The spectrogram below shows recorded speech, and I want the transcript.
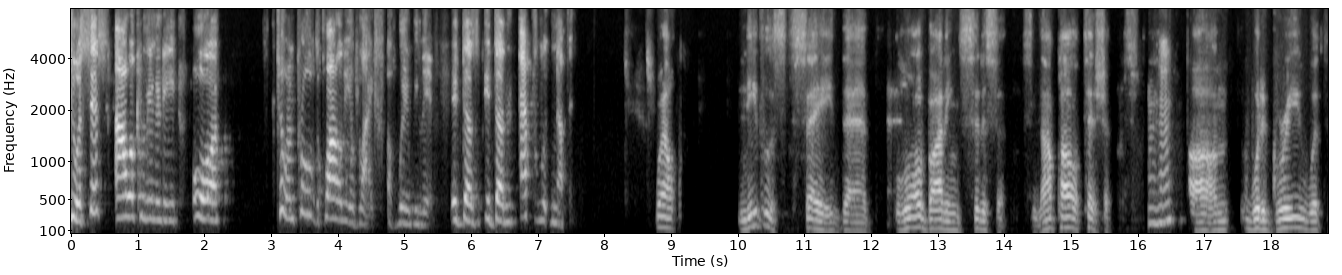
to assist our community or to improve the quality of life of where we live. It does, it does absolutely nothing. Well, needless to say that law-abiding citizens, not politicians, Mhm. um, would agree with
